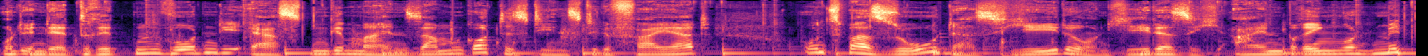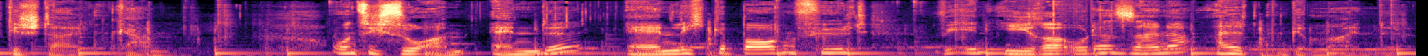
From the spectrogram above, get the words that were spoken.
und in der dritten wurden die ersten gemeinsamen Gottesdienste gefeiert, und zwar so, dass jede und jeder sich einbringen und mitgestalten kann. Und sich so am Ende ähnlich geborgen fühlt wie in ihrer oder seiner alten Gemeinde.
